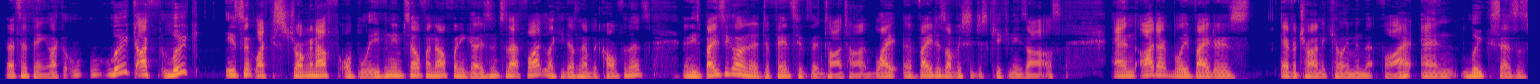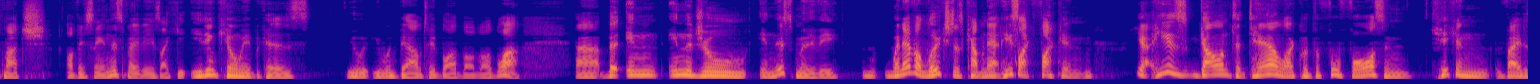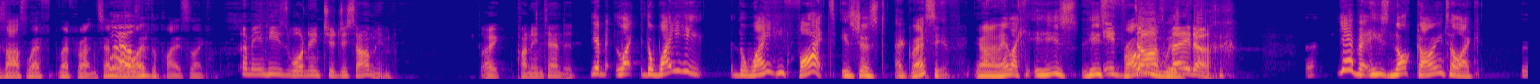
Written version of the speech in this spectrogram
that's the thing. Like Luke, I, Luke isn't like strong enough or believe in himself enough when he goes into that fight. Like he doesn't have the confidence, and he's basically on a defensive the entire time. Uh, Vader's obviously just kicking his ass, and I don't believe Vader is ever trying to kill him in that fight. And Luke says as much, obviously, in this movie. He's like, "You, you didn't kill me because you you wouldn't be able to." Blah blah blah blah. Uh, but in in the duel in this movie, whenever Luke's just coming out, he's like fucking yeah, he is going to town like with the full force and kicking Vader's ass left, left, right, and center Well- all over the place. Like, I mean, he's wanting to disarm him, like pun intended. yeah, but like the way he, the way he fights is just aggressive. You know what I mean? Like he's he's It's throwing Darth with, Vader. Uh, yeah, but he's not going to like. Uh,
